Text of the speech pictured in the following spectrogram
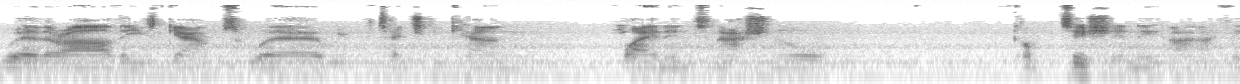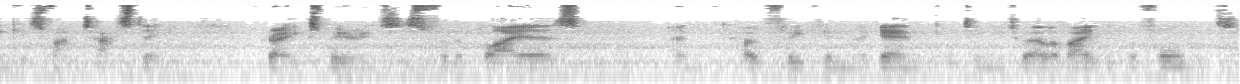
where there are these gaps where we potentially can play an international competition. I, I think it's fantastic, great experiences for the players, and hopefully can again continue to elevate the performance.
